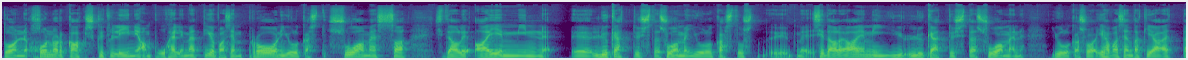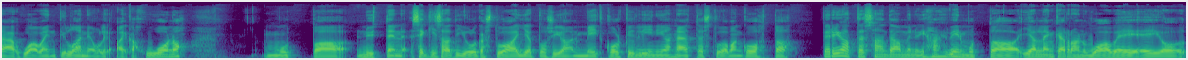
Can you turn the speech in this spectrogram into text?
tuon Honor 20-linjan puhelimet, jopa sen Proon julkaistu Suomessa. Sitä oli aiemmin lykätty sitä Suomen julkaistusta, sitä oli aiemmin lykätty sitä Suomen julkaisua ihan vain sen takia, että Huawein tilanne oli aika huono, mutta nytten sekin saatiin julkaistua ja tosiaan Mate 30-linja näyttäisi tuovan kohta. Periaatteessa tämä on mennyt ihan hyvin, mutta jälleen kerran Huawei ei ole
